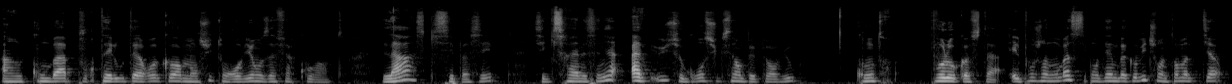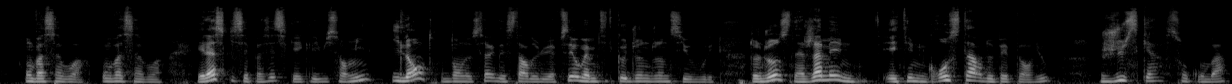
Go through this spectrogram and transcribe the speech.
un combat pour tel ou tel record, mais ensuite on revient aux affaires courantes. Là, ce qui s'est passé, c'est qu'Israël Adesanya a eu ce gros succès en pay-per-view contre Polo Costa. Et le prochain combat, c'est contre Yann Bakovic, on est en mode, tiens, on va savoir, on va savoir. Et là, ce qui s'est passé, c'est qu'avec les 800 000, il entre dans le cercle des stars de l'UFC, au même titre que John Jones, si vous voulez. John Jones n'a jamais été une grosse star de pay-per-view jusqu'à son combat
